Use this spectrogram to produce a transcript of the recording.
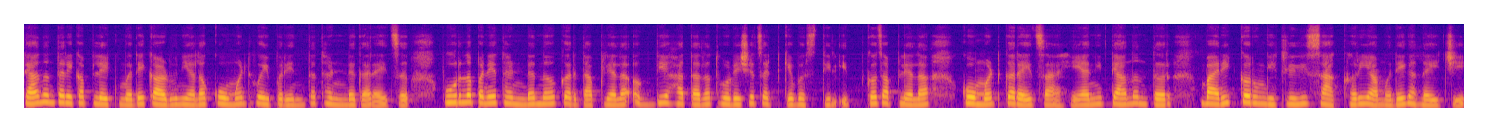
त्यानंतर एका प्लेटमध्ये काढून याला कोमट होईपर्यंत थंड करायचं. पूर्णपणे थंड न करता आपल्याला अगदी हाताला थोडेसे चटके बसतील इतकंच आपल्याला कोमट करायचं आहे. आणि त्यानंतर बारीक करून घेतलेली साखर यामध्ये घालायची.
